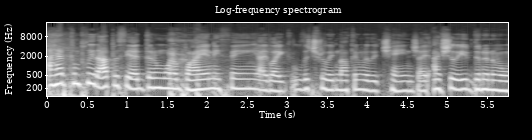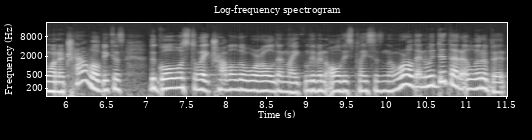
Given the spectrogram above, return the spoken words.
I had complete apathy. I didn't want to buy anything. I like literally nothing really changed. I actually didn't even want to travel because the goal was to like travel the world and like live in all these places in the world. And we did that a little bit.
